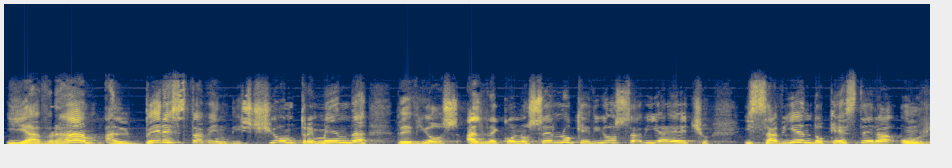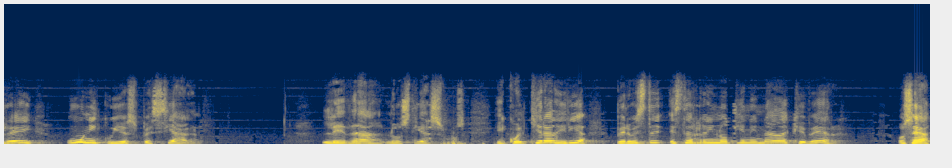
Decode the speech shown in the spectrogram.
Y Abraham, al ver esta bendición tremenda de Dios, al reconocer lo que Dios había hecho y sabiendo que este era un rey único y especial, le da los diezmos. Y cualquiera diría, pero este, este rey no tiene nada que ver. O sea,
